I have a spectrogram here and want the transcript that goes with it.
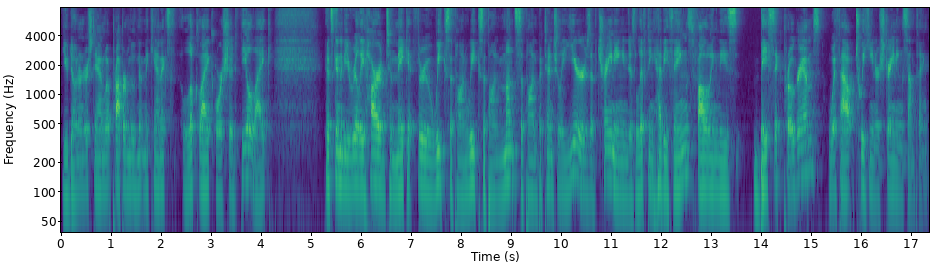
you don't understand what proper movement mechanics look like or should feel like, it's going to be really hard to make it through weeks upon weeks upon months upon potentially years of training and just lifting heavy things following these basic programs without tweaking or straining something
